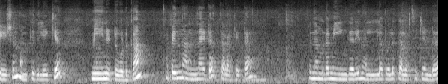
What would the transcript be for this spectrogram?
ശേഷം നമുക്കിതിലേക്ക് മീനിട്ട് കൊടുക്കാം. അപ്പോൾ ഇത് നന്നായിട്ട് തിളക്കട്ടെ. അപ്പം നമ്മുടെ മീൻ കറി നല്ലപോലെ തിളച്ചിട്ടുണ്ട്.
